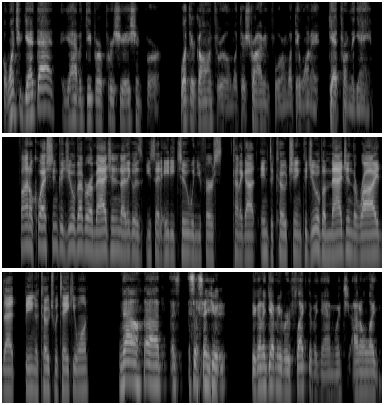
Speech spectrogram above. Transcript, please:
but once you get that, you have a deeper appreciation for what they're going through and what they're striving for and what they want to get from the game. Final question: Could you have ever imagined? I think it was you said eighty-two when you first kind of got into coaching. Could you have imagined the ride that being a coach would take you on? No, uh, as, as I say, you you're going to get me reflective again, which I don't like.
